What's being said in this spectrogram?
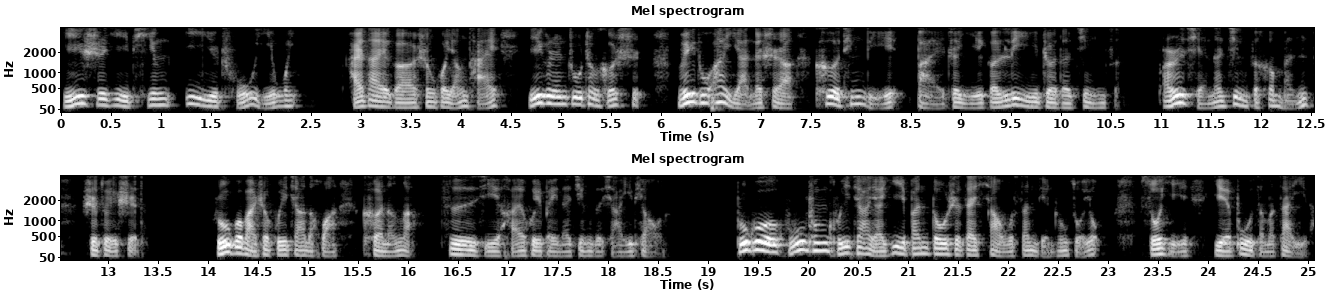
一室一厅一厨一卫，还带个生活阳台，一个人住正合适。唯独碍眼的是啊，客厅里摆着一个立着的镜子，而且那镜子和门是对视的。如果晚上回家的话，可能啊自己还会被那镜子吓一跳呢。不过胡峰回家呀，一般都是在下午三点钟左右，所以也不怎么在意的。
